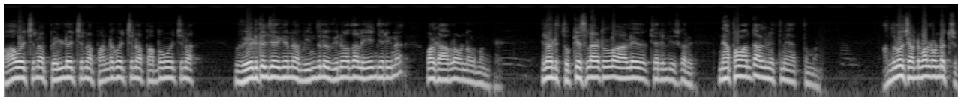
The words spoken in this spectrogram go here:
చావు వచ్చినా పెళ్ళి వచ్చినా పండగ వచ్చినా పబ్బం వచ్చినా వేడుకలు జరిగినా విందులు వినోదాలు ఏం జరిగినా వాళ్ళకి ఆపలా ఉండాలి మనకి. ఇలాంటి తొక్కేసలాటల్లో వాళ్ళే చర్యలు తీసుకోవాలి. నెపం అంతా వాళ్ళని నెత్తిమేస్తాం మనం. అందులో చెడ్డవాళ్ళు ఉండొచ్చు.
